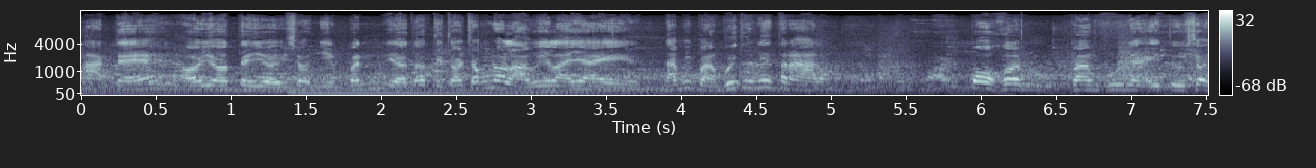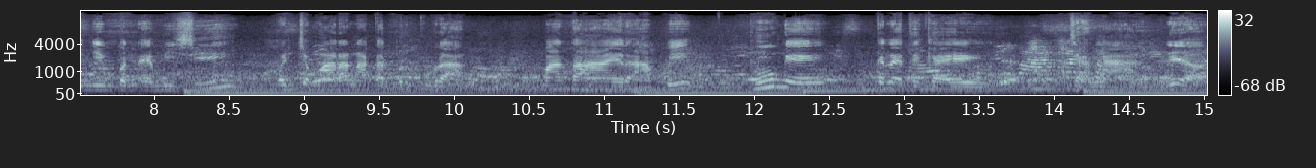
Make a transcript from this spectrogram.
ake oyote yo iso nyimpen ya to dicocokno lah wilayahnya tapi bambu itu netral pohon bambunya itu iso nyimpen emisi pencemaran akan berkurang. Mata air api bunga kena digawe jangan. Ya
